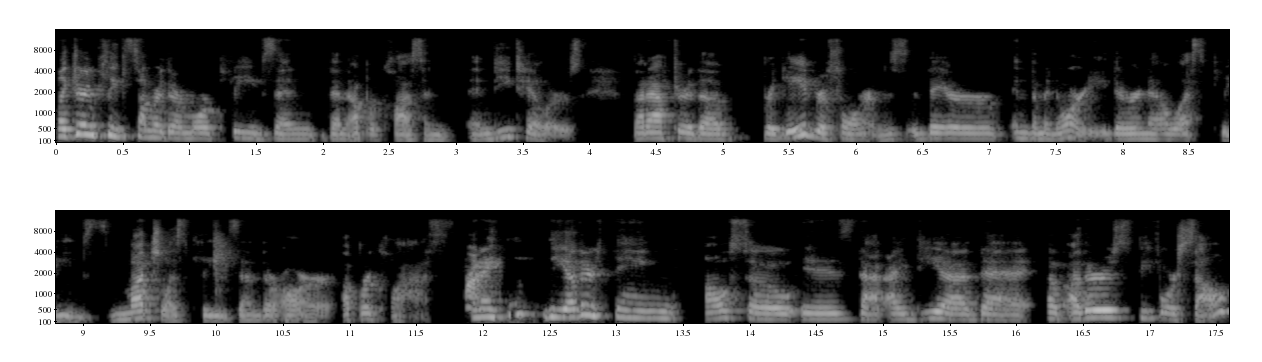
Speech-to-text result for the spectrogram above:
like during plebe summer there are more plebes than than upper class and, and detailers. But after the brigade reforms, they're in the minority. There are now less plebes, much less plebes than there are upper class. And I think the other thing also is that idea that of others before self,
